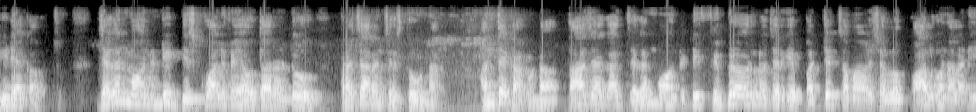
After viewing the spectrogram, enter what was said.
మీడియా కావచ్చు జగన్మోహన్ రెడ్డి డిస్క్వాలిఫై అవుతారంటూ ప్రచారం చేస్తూ ఉన్నారు. అంతేకాకుండా తాజాగా జగన్మోహన్ రెడ్డి ఫిబ్రవరిలో జరిగే బడ్జెట్ సమావేశాల్లో పాల్గొనాలని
